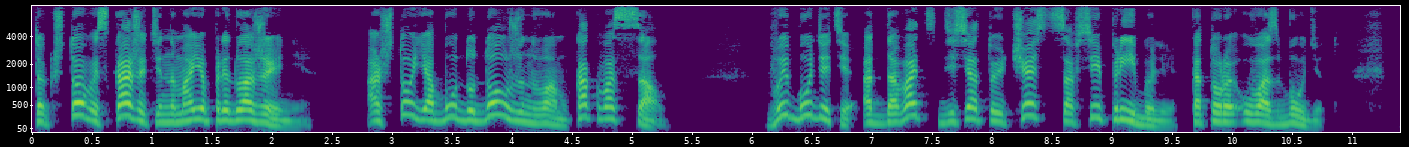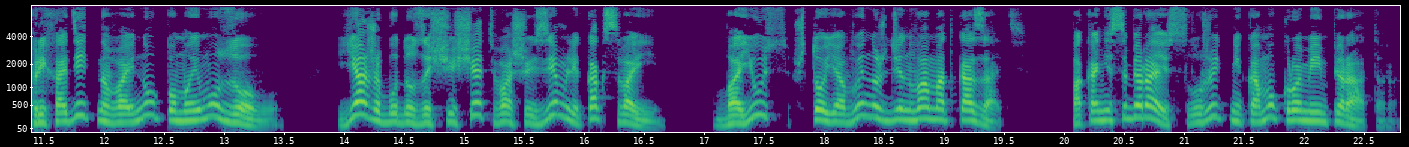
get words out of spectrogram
Так что вы скажете на мое предложение? А что я буду должен вам, как вассал? Вы будете отдавать десятую часть со всей прибыли, которая у вас будет. Приходить на войну по моему зову. Я же буду защищать ваши земли как свои. Боюсь, что я вынужден вам отказать пока не собираюсь служить никому, кроме императора.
